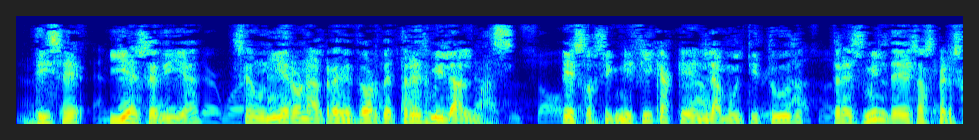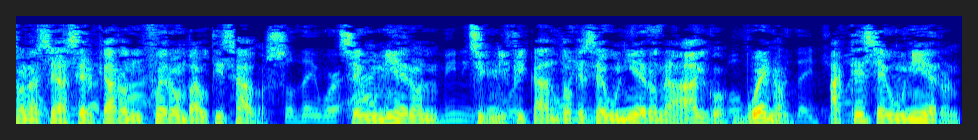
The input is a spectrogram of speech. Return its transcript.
Dice, y ese día, se unieron alrededor de tres mil almas. Eso significa que en la multitud, tres mil de esas personas se acercaron y fueron bautizados. Se unieron, significando que se unieron a algo. Bueno, ¿a qué se unieron?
